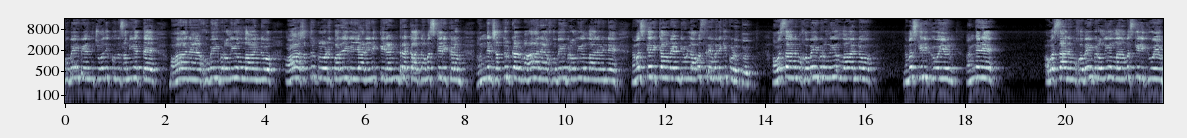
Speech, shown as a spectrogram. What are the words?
ഹുബൈബെ? എന്ന് ചോദിക്കുന്ന സമയത്ത് മഹാനായ ഹുബൈബ് റളിയല്ലാഹു ആ ശത്രുക്കളോട് പറയുകയാണ് എനിക്ക് രണ്ടരക്കാത്ത് നമസ്കരിക്കണം. അങ്ങനെ ശത്രുക്കൾ മഹാനായ ഹുബൈബ് റളിയല്ലാഹുവിനെ നമസ്കരിക്കാൻ വേണ്ടിയുള്ള അവസരം ഒരുക്കി കൊടുത്തു. അവസാനം ഹുബൈബ് റളിയല്ലാഹു നമസ്കരിക്കുകയും അങ്ങനെ അവസാനം ഹുബൈബ് റളിയല്ലാഹു നമസ്കരിക്കുകയും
